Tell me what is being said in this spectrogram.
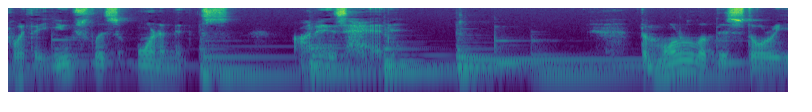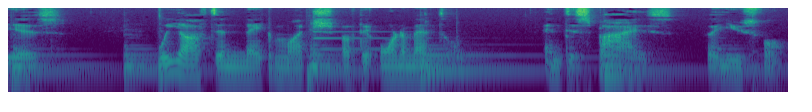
for the useless ornaments on his head. The moral of this story is we often make much of the ornamental and despise the useful.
